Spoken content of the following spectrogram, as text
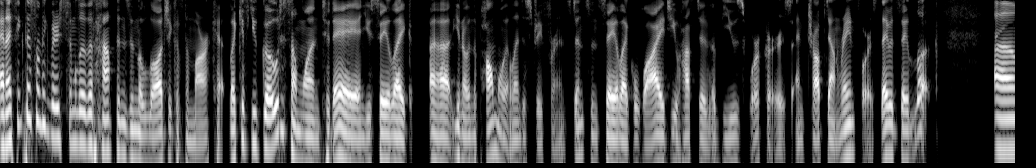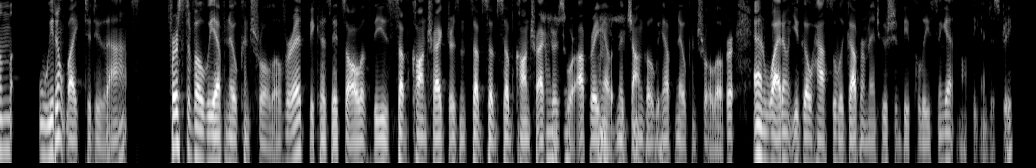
And I think there's something very similar that happens in the logic of the market. Like if you go to someone today and you say, like, uh, you know, in the palm oil industry, for instance, and say, like, why do you have to abuse workers and chop down rainforests? They would say, look, um, we don't like to do that. First of all, we have no control over it because it's all of these subcontractors and sub sub subcontractors mm-hmm. who are operating out in the mm-hmm. jungle. We have no control over. And why don't you go hassle the government who should be policing it, not the industry?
